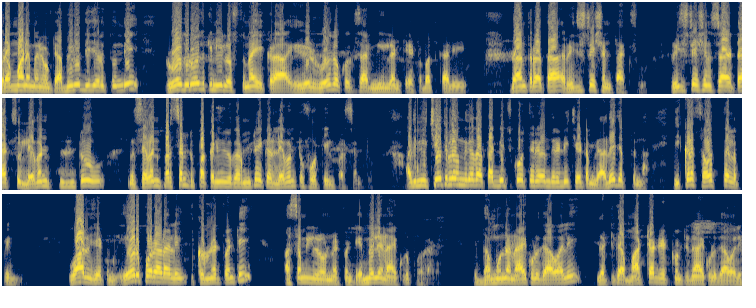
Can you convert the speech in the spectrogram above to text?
బ్రహ్మాండమైనటువంటి అభివృద్ధి జరుగుతుంది. రోజు రోజుకి నీళ్ళు వస్తున్నాయి. ఇక్కడ ఏడు రోజులు ఒక్కొక్కసారి నీళ్ళు అంటే ఎట్ట బతకాలి? దాని తర్వాత registration tax. Registration tax eleven to seven percent పక్క నియోజకవర్గం ఉంటే ఇక్కడ లెవెన్ టు ఫోర్టీన్ పర్సెంట్. అది మీ చేతిలో ఉంది కదా తగ్గించుకోవచ్చు రేవంత్ రెడ్డి చేయటం లేదు. అదే చెప్తున్నా. ఇక్కడ సౌత్ ప్రేమ వాళ్ళు చేయటం లేదు. ఎవరు పోరాడాలి? ఇక్కడ ఉన్నటువంటి అసెంబ్లీలో ఉన్నటువంటి ఎమ్మెల్యే నాయకుడు పోరాడాలి. దమ్మున్న నాయకుడు కావాలి గట్టిగా మాట్లాడేటువంటి నాయకుడు కావాలి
